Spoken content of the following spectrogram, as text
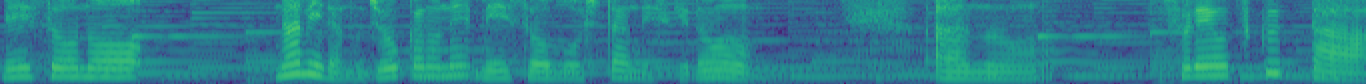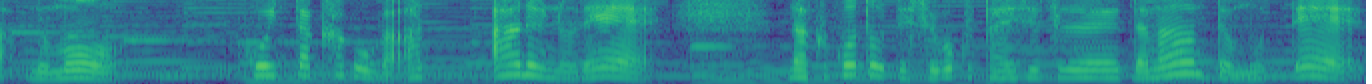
瞑想の涙の浄化のね瞑想をしたんですけどあのそれを作ったのもこういった過去があるので泣くことってすごく大切だなって思って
